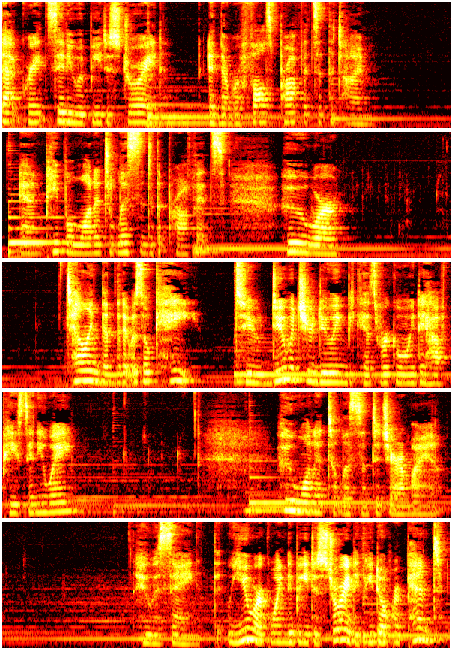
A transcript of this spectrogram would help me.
that great city would be destroyed and there were false prophets at the time and people wanted to listen to the prophets who were telling them that it was okay to do what you're doing because we're going to have peace anyway. Who wanted to listen to Jeremiah? Who was saying that you are going to be destroyed if you don't repent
